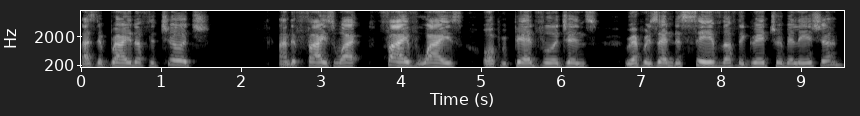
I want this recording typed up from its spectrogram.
as the bride of the church, and the five, five wise or prepared virgins represent the saved of the great tribulation.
